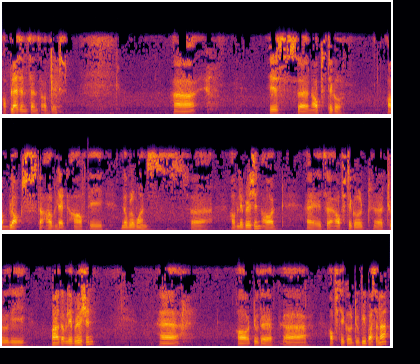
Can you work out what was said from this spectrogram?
or pleasant sense objects, uh, is an obstacle or blocks the outlet of the noble ones uh, of liberation or uh, it's an obstacle uh, to the path of liberation uh, or to the uh, obstacle to vipassana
